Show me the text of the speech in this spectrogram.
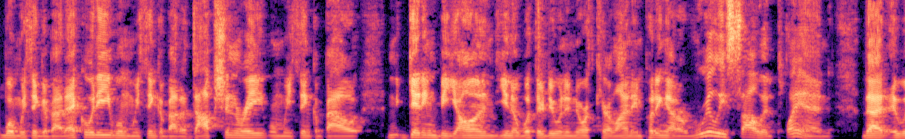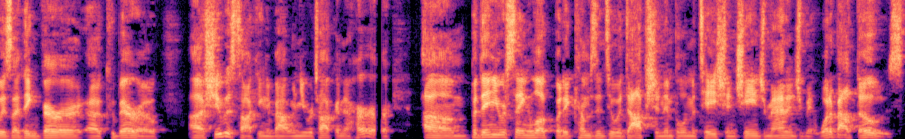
when we think about equity, when we think about adoption rate, when we think about getting beyond, you know, what they're doing in North Carolina and putting out a really solid plan that it was, I think, Vera uh, Cubero, uh, she was talking about when you were talking to her. Um, but then you were saying, look, but it comes into adoption, implementation, change management. What about those?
